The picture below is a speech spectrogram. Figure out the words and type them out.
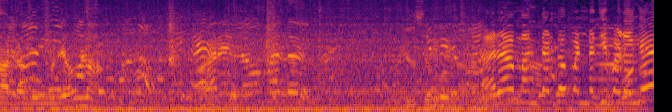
राजा घूम रहे हो। ना अरे मंत्र तो पंडित जी पढ़ेंगे।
